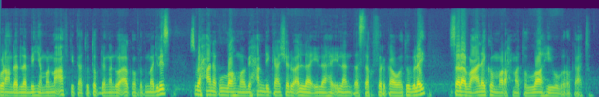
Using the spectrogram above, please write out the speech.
Kurang dan lebihnya mohon maaf. Kita tutup dengan doa kafaratul majlis. Subhanakallahumma bihamdika asyhadu an la ilaha illa anta astaghfiruka wa atubu ilaik. Assalamualaikum warahmatullahi wabarakatuh.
